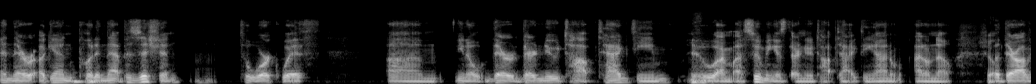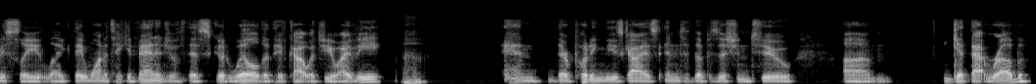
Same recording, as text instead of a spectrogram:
and they're again put in that position Mhm. to work with um you know their their new top tag team who i'm assuming is their new top tag team i don't i don't know Sure. but they're obviously like they want to take advantage of this goodwill that they've got with GYV Uh-huh. And they're putting these guys into the position to um get that rub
